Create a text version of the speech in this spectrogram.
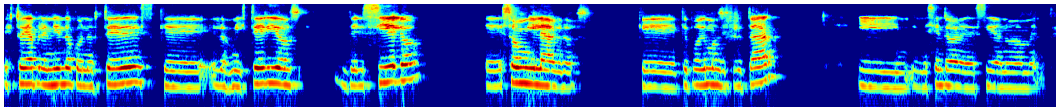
estoy aprendiendo con ustedes que los misterios del cielo eh, son milagros que, podemos disfrutar y me siento agradecida nuevamente.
